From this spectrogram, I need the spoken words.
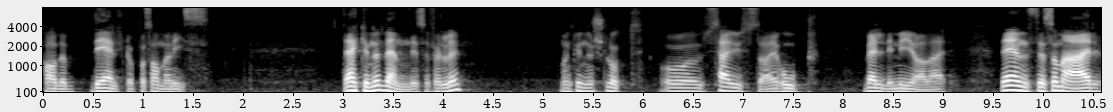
ha det delt opp på samme vis. Det er ikke nødvendig, selvfølgelig. Man kunne slått og sausa i hop veldig mye av det her. Det eneste som er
